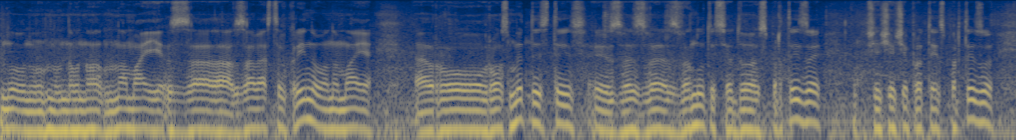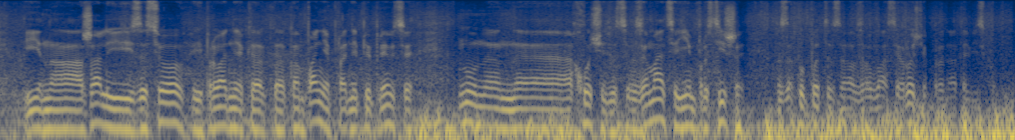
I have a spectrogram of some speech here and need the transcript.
ну, ну, ну, вона, вона має за, завести в країну, вона має е, розмитнити, е, зв- зв- звернутися до експертизи чи, чи, чи проти експертизу. І, на жаль, і за цього і приватні компанії, приватні підприємці ну, не, не хочуть цим займатися. Їм простіше закупити за, за власні гроші, продати військовим.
